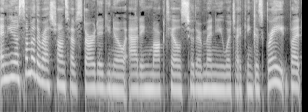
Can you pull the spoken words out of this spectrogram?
And, you know, some of the restaurants have started, you know, adding mocktails to their menu, which I think is great. But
